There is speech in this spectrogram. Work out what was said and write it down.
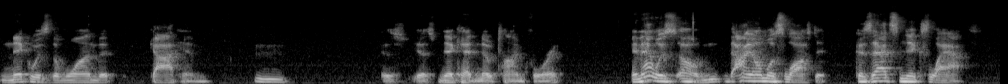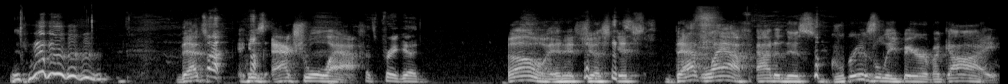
Nick was the one that got him Mm. is yes nick had no time for it and that was oh i almost lost it because that's nick's laugh that's his actual laugh That's pretty good. oh and it's just it's that laugh out of this grizzly bear of a guy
